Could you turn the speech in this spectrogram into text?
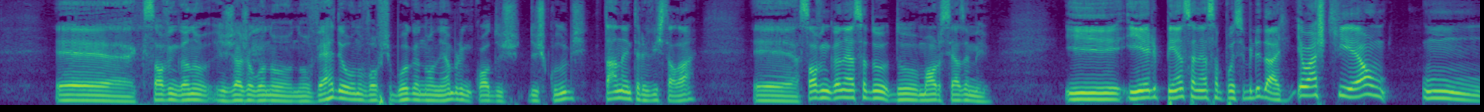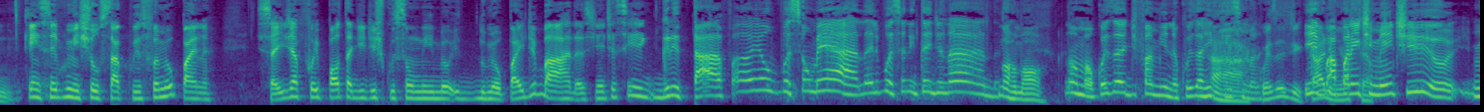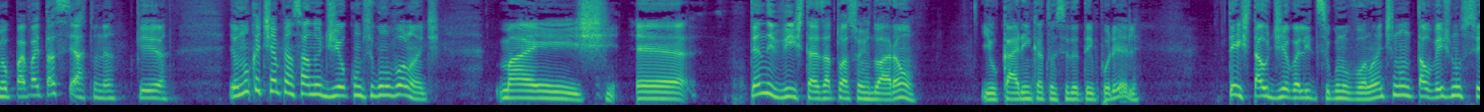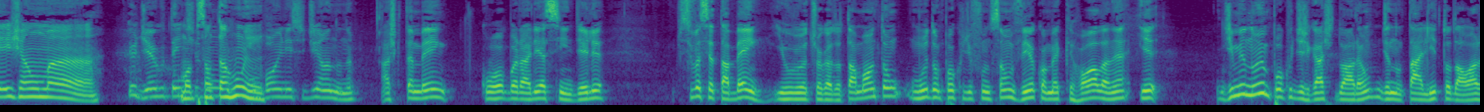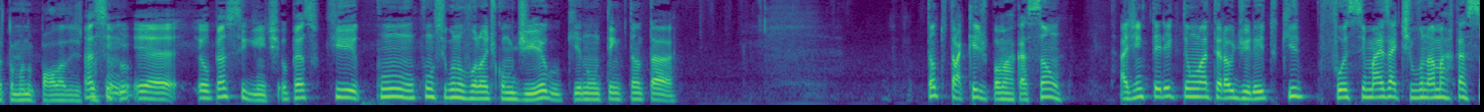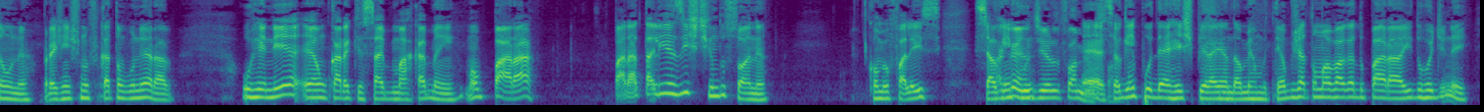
É, que, salvo engano, já jogou no, no Werder ou no Wolfsburg, eu não lembro em qual dos, dos clubes. Tá na entrevista lá. É, salvo engano, é essa do, do Mauro César mesmo. E, e ele pensa nessa possibilidade. Eu acho que é um, um. Quem sempre me encheu o saco com isso foi meu pai, né? Isso aí já foi pauta de discussão do meu pai de barda. Assim, a gente assim, gritar, falar, eu, você é um merda, ele, você não entende nada. Normal. Normal, coisa de família, coisa riquíssima. Ah, coisa de E aparentemente eu, meu pai vai estar tá certo, né? Porque eu nunca tinha pensado no Diego como segundo volante. Mas é, tendo em vista as atuações do Arão e o carinho que a torcida tem por ele, testar o Diego ali de segundo volante não, talvez não seja uma, e o Diego tem uma opção um, tão ruim. um bom início de ano, né? Acho que também corroboraria assim dele. Se você tá bem e o outro jogador tá mal, então muda um pouco de função, vê como é que rola, né? E diminui um pouco o desgaste do Arão, de não estar tá ali toda hora tomando paulada de assim, torcedor. É, eu penso o seguinte, eu penso que com, com um segundo volante como o Diego, que não tem tanta tanto traquejo para marcação, a gente teria que ter um lateral direito que fosse mais ativo na marcação, né? Pra gente não ficar tão vulnerável. O René é um cara que sabe marcar bem, mas o Pará, Pará tá ali existindo só, né? Como eu falei, se, se alguém. Tá dinheiro do Flamengo. É, só. se alguém puder respirar e andar ao mesmo tempo, já toma a vaga do Pará e do Rodinei.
